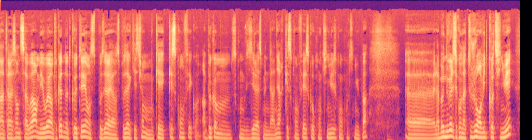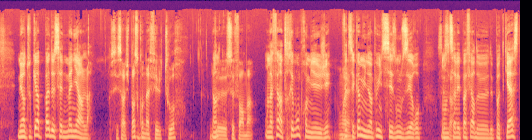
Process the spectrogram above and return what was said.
intéressant de savoir. Mais ouais, en tout cas, de notre côté, on se posait la, on se posait la question bon, qu'est-ce qu'on fait quoi? Un peu comme ce qu'on vous disait la semaine dernière qu'est-ce qu'on fait Est-ce qu'on continue Est-ce qu'on continue pas? Euh, La bonne nouvelle, c'est qu'on a toujours envie de continuer. Mais en tout cas, pas de cette manière-là. C'est ça, je pense qu'on a fait le tour de ce format. On a fait un très bon premier G. En Ouais. fait, c'est comme une, un peu une saison zéro. On ne savait pas faire de, de podcast.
